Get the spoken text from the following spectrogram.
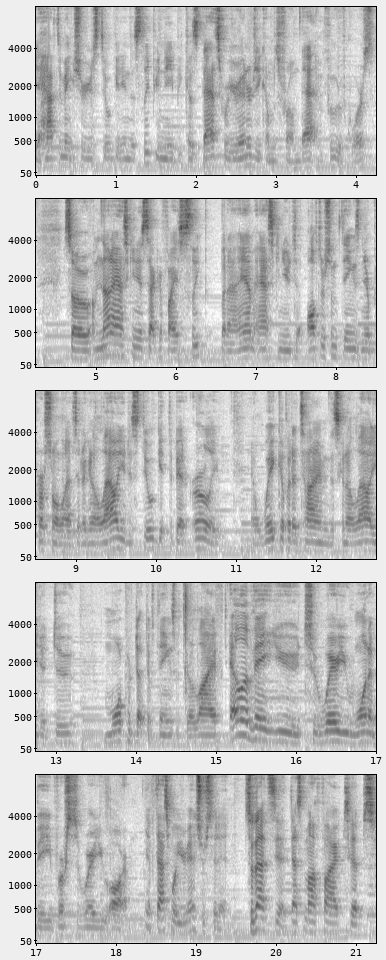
You have to make sure you're still getting the sleep you need because that's where your energy comes from, that and food, of course. So I'm not asking you to sacrifice sleep, but I am asking you to alter some things in your personal life that are going to allow you to still get to bed early and wake up at a time that's going to allow you to do more productive things with your life, elevate you to where you want to be versus where you are, if that's what you're interested in. So that's it. That's my five tips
